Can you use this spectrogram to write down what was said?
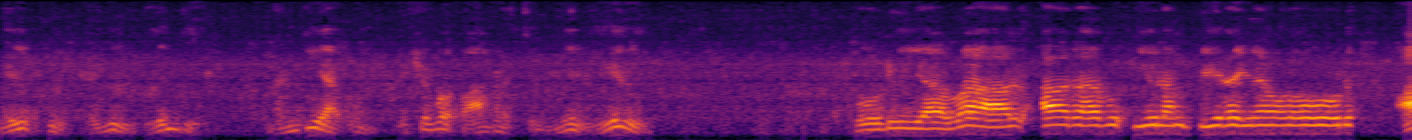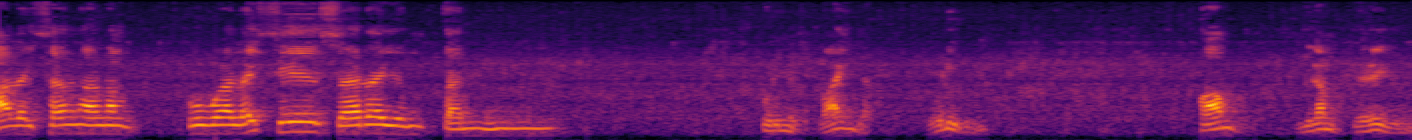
நெருப்பு கையில் ஏந்தி நந்தியாகவும் ரிஷப வாகனத்தின் மேல் ஏறி. கொடியவாள் அரவு இளம் பிறையோடு அலை சனனம் குவலை சேசரையும் தன். குடும்பம் வாய்ந்த ஒளியும் பாம்பு இளம் கிழையும்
